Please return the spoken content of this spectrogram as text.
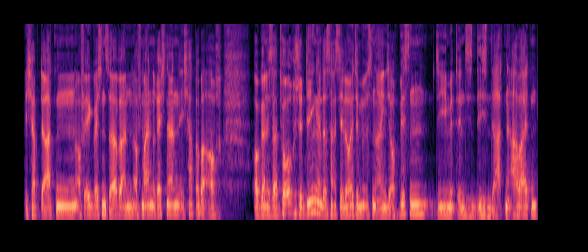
ich habe Daten auf irgendwelchen Servern, auf meinen Rechnern, ich habe aber auch organisatorische Dinge. Das heißt, die Leute müssen eigentlich auch wissen, die mit den, diesen, diesen Daten arbeiten,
